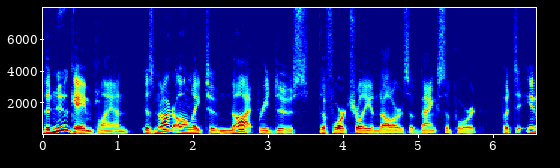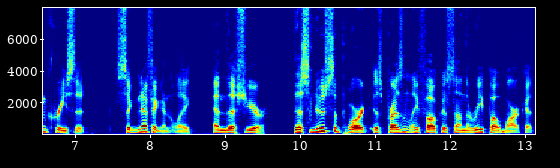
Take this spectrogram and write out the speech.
The new game plan is not only to not reduce the $4 trillion of bank support, but to increase it significantly and this year. This new support is presently focused on the repo market,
